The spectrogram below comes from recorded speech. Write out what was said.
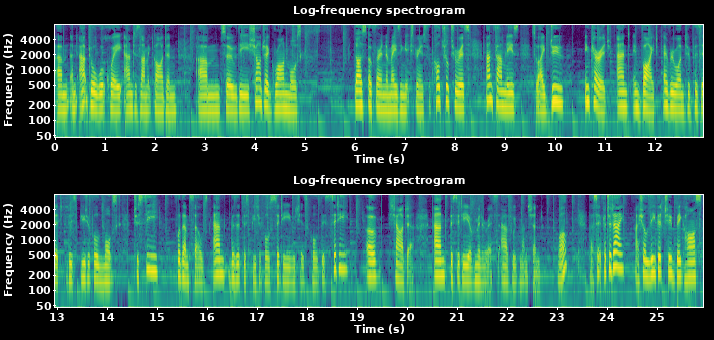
um, an outdoor walkway, and Islamic garden. Um, so the Sharjah Grand Mosque does offer an amazing experience for cultural tourists and families. So I do encourage and invite everyone to visit this beautiful mosque to see for themselves and visit this beautiful city, which is called the City of Sharjah and the City of Minarets, as we've mentioned. Well, that's it for today. I shall leave it to Big Hoss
